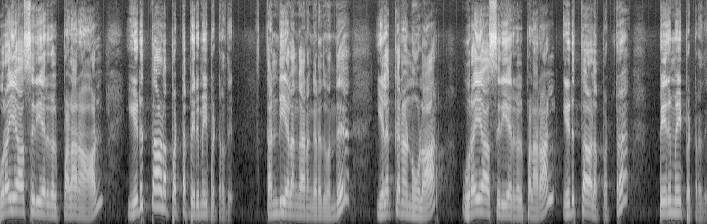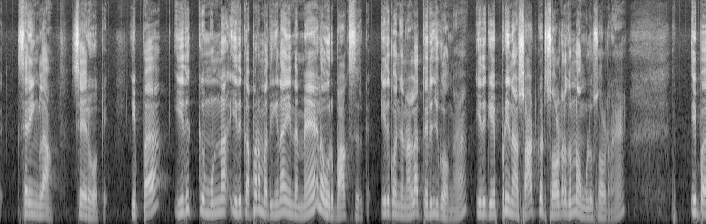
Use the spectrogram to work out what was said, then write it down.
உரையாசிரியர்கள் பலரால் எடுத்தாளப்பட்ட பெருமை பெற்றது. தண்டி அலங்காரங்கிறது வந்து இலக்கண நூலார் உரையாசிரியர்கள் பலரால் எடுத்தாளப்பட்ட பெருமை பெற்றது. சரிங்களா? சரி ஓகே. இப்போ இதுக்கு முன்னா இதுக்கப்புறம் பார்த்தீங்கன்னா இந்த மேலே ஒரு பாக்ஸ் இருக்குது இது கொஞ்சம் நல்லா தெரிஞ்சுக்கோங்க. இதுக்கு எப்படி நான் ஷார்ட்கட் சொல்கிறதுன்னு உங்களுக்கு சொல்கிறேன் இப்போ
